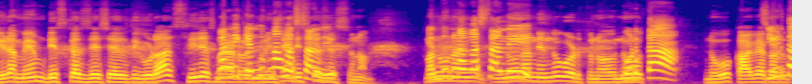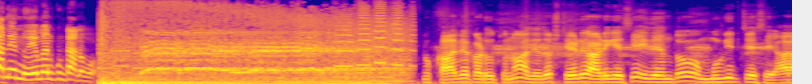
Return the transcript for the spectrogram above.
ఈడ మేము డిస్కస్ చేసేది కూడా సీరియస్ మరి మ్యాటర్ గురించి డిస్కస్? చేస్తున్నాం. మరి ఎందుకు నువ్వు నన్ను- నవ్వొస్తాంది? నువ్వు నన్ను ఎందుకు కొడుతున్నావు? నువ్వు కొడతా. నువ్వు కావ్య చీడతా ఏమనుకుంటాను నువ్వు కావ్యకు అడుగుతున్నావు అదేదో స్ట్రేట్గా అడిగేసి ఇదేంతో ముగిచ్చేసి ఆ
